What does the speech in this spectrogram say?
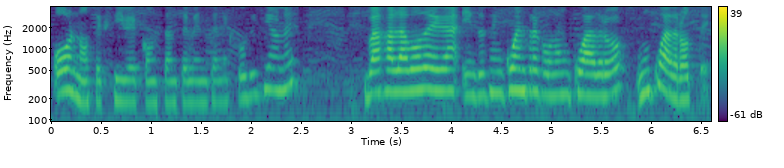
o no se exhibe constantemente en exposiciones baja a la bodega y entonces se encuentra con un cuadro, un cuadrote.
